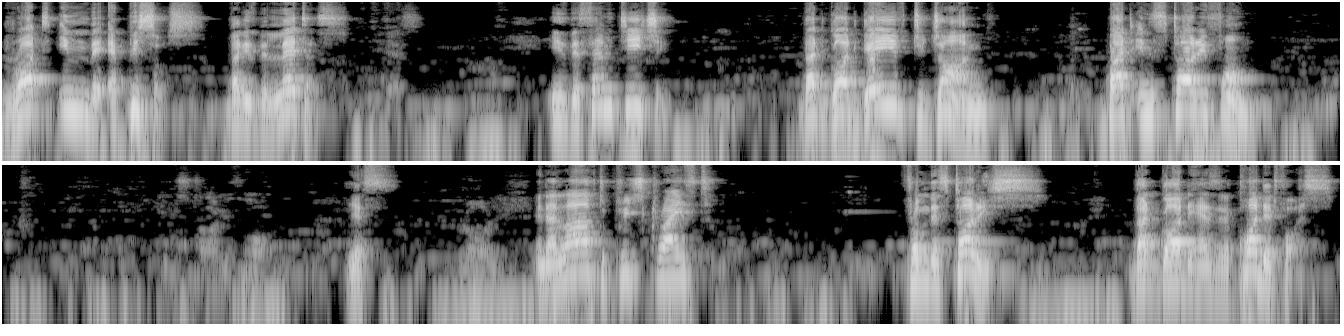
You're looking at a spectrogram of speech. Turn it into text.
wrote in the epistles, that is the letters, Yes. is the same teaching that God gave to John, but in story form. Story 4. Yes. Glory. And I love to preach Christ from the stories that God has recorded for us.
